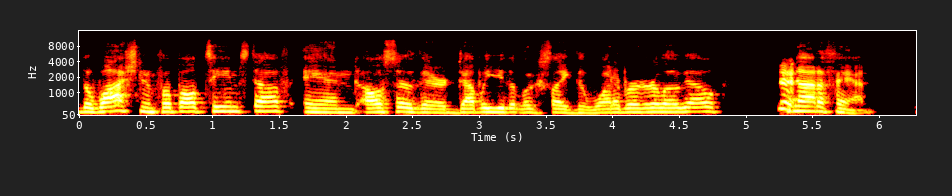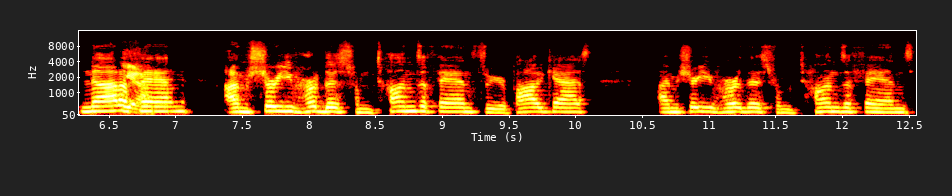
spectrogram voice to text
the Washington football team stuff and also their W that looks like the Whataburger logo, not a fan. Not a yeah. fan. I'm sure you've heard this from tons of fans through your podcast. I'm sure you've heard this from tons of fans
